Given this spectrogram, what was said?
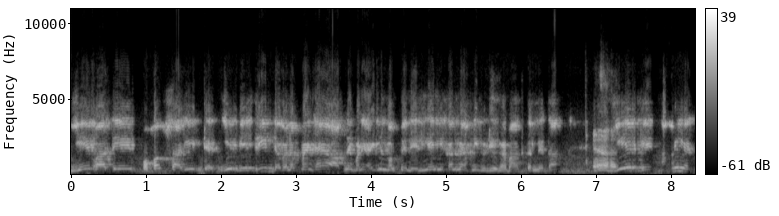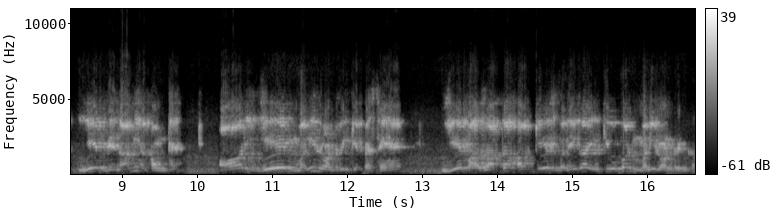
ये बातें बहुत सारी ये बेहतरीन डेवलपमेंट है। आपने बड़े आइडियल वक्त पे ले लिया। ये कल मैं अपनी वीडियो में बात कर लेता। ये बेनामी ये बेनामी अकाउंट है और ये मनी लॉन्ड्रिंग के पैसे हैं। ये बाजाबता अब केस बनेगा इनके ऊपर मनी लॉन्ड्रिंग का।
